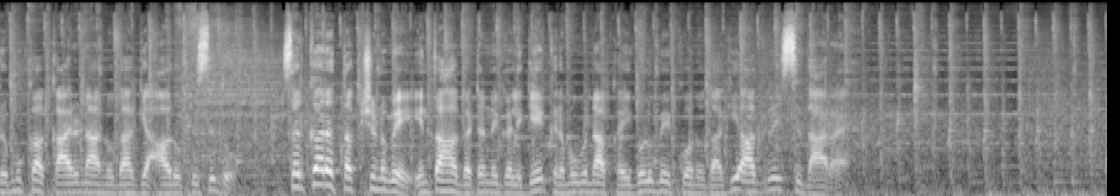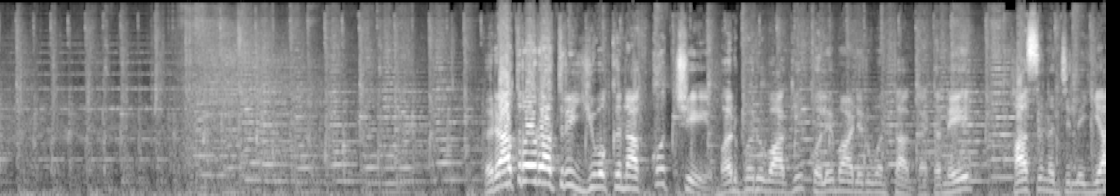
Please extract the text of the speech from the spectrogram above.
ಪ್ರಮುಖ ಕಾರಣ ಅನ್ನೋದಾಗಿ ಆರೋಪಿಸಿದ್ದು. ಸರ್ಕಾರ ತಕ್ಷಣವೇ ಇಂತಹ ಘಟನೆಗಳಿಗೆ ಕ್ರಮವನ್ನ ಕೈಗೊಳ್ಳಬೇಕು ಅನ್ನೋದಾಗಿ ಆಗ್ರಹಿಸಿದ್ದಾರೆ. ರಾತ್ರೋರಾತ್ರಿ ಯುವಕನ ಕೊಚ್ಚಿ ಬರ್ಬರವಾಗಿ ಕೊಲೆ ಮಾಡಿರುವಂತಹ ಘಟನೆ ಹಾಸನ ಜಿಲ್ಲೆಯ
